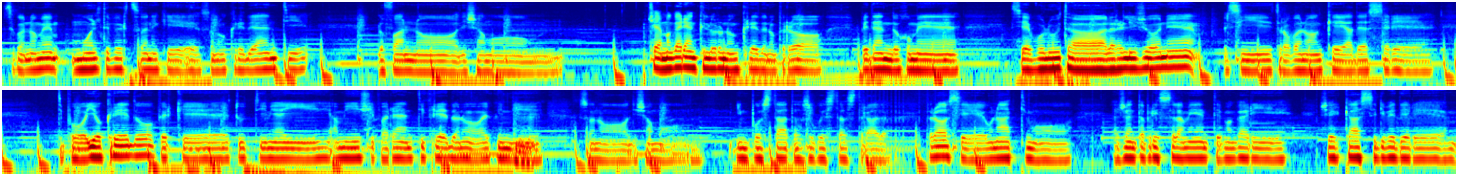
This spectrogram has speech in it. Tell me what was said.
secondo me, molte persone che sono credenti lo fanno, diciamo, mm, cioè magari anche loro non credono, però vedendo come si è evoluta la religione si trovano anche ad essere tipo io credo perché tutti i miei amici, parenti credono e quindi sono, diciamo, impostata su questa strada. Però se un attimo la gente aprisse la mente, magari cercasse di vedere mm,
